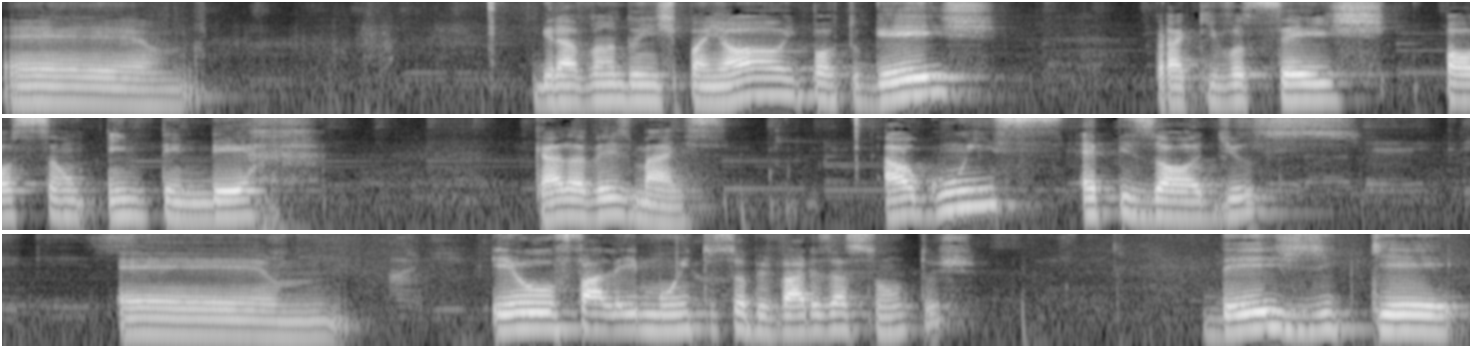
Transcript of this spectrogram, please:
é, gravando em espanhol, em português, para que vocês possam entender cada vez mais. Alguns episódios é, eu falei muito sobre vários assuntos, desde que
